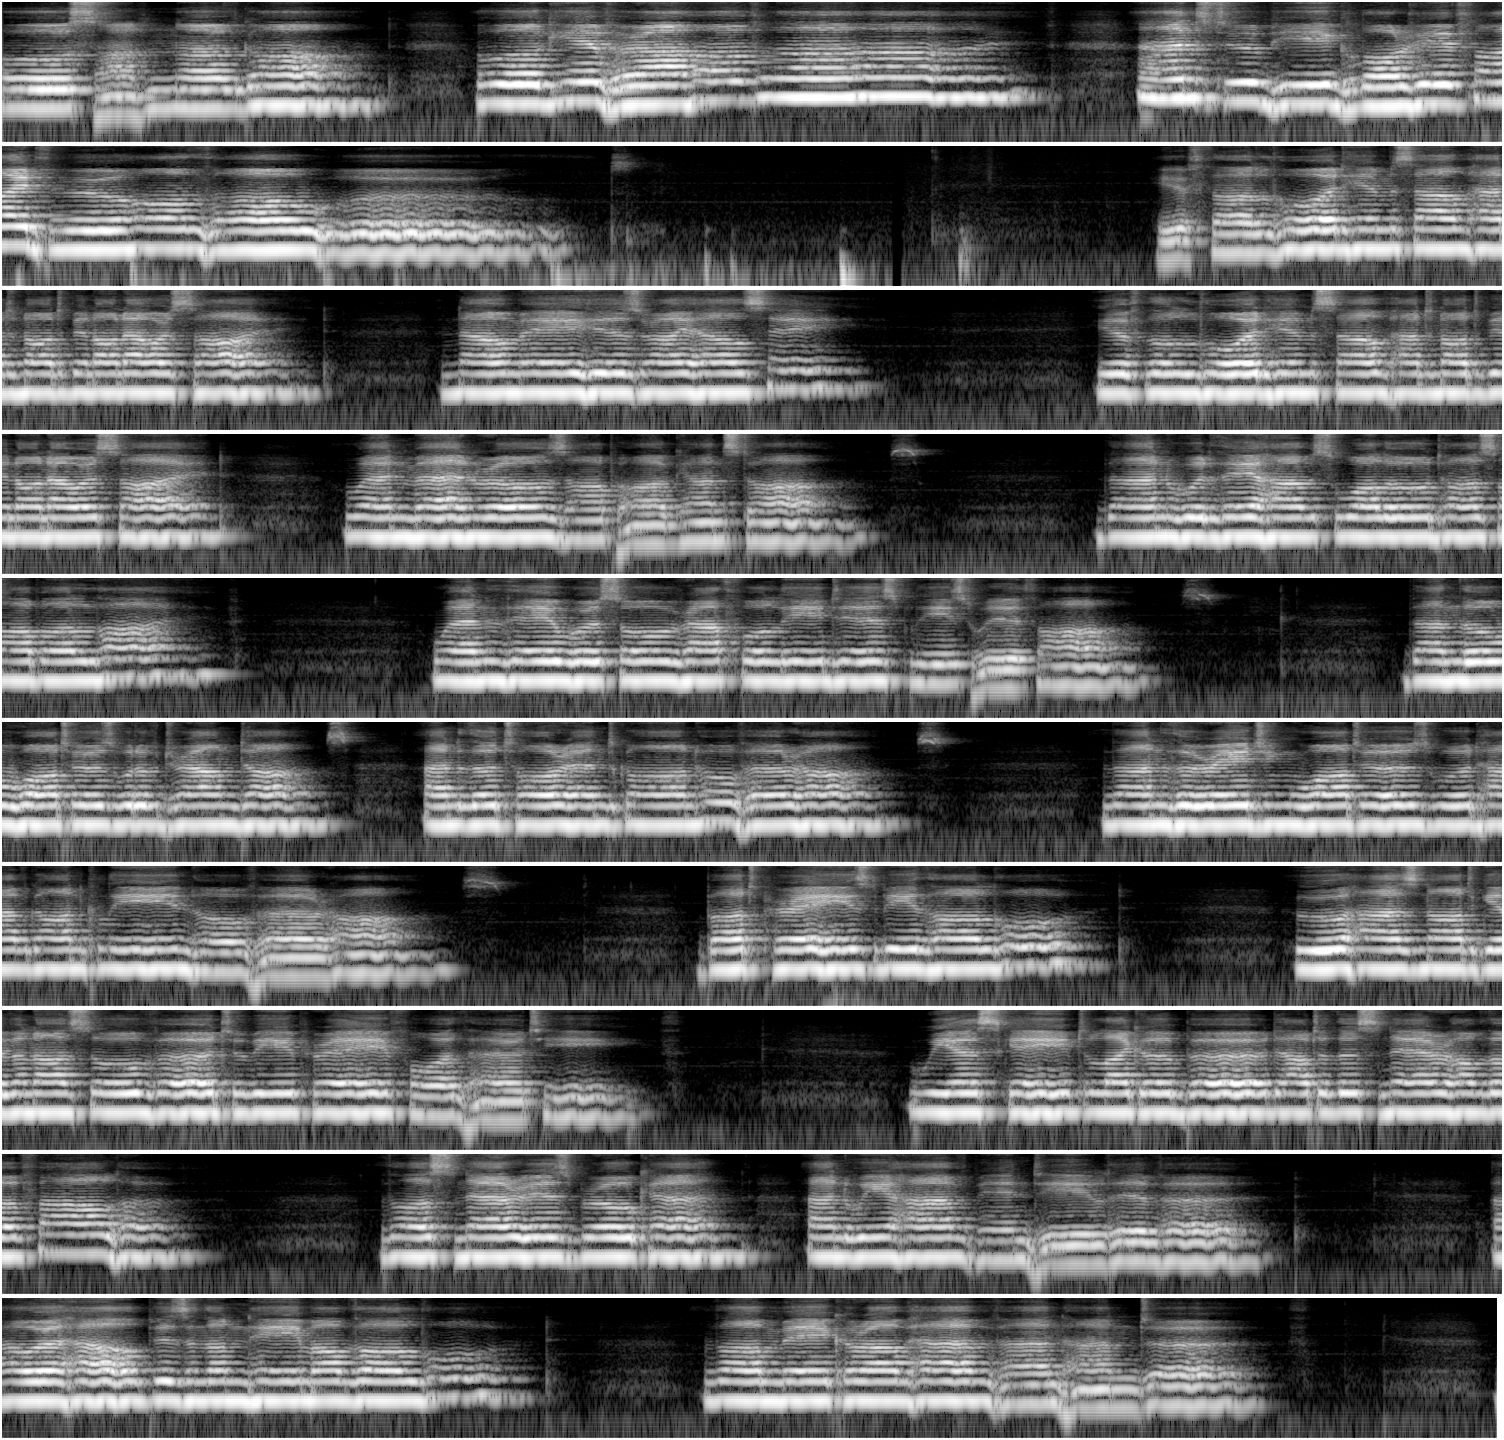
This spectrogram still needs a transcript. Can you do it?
O Son of God, O Giver of life, and to be glorified through all the world. If the Lord himself had not been on our side, now may Israel say, If the Lord himself had not been on our side, when men rose up against us, then would they have swallowed us up alive when they were so wrathfully displeased with us. Then the waters would have drowned us, and the torrent gone over us. Then the raging waters would have gone clean over us. But praised be the Lord who has not given us over to be prey for their teeth. We escaped like a bird out of the snare of the fowler. The snare is broken, and we have been delivered. Our help is in the name of the Lord the Maker of heaven and earth.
